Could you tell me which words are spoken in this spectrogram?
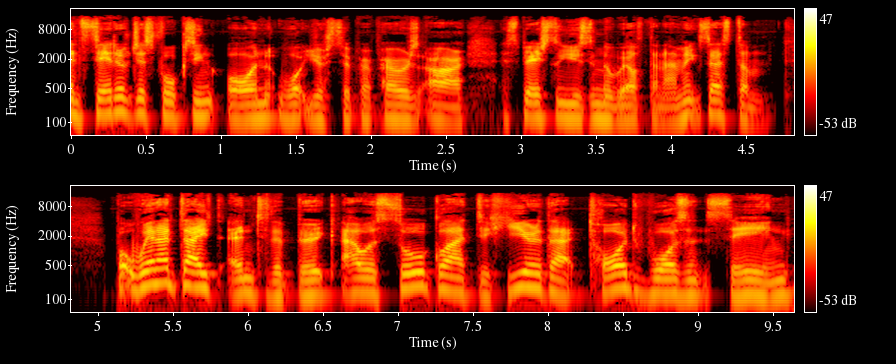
instead of just focusing on what your superpowers are, especially using the wealth dynamic system? But when I dived into the book, I was so glad to hear that Todd wasn't saying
